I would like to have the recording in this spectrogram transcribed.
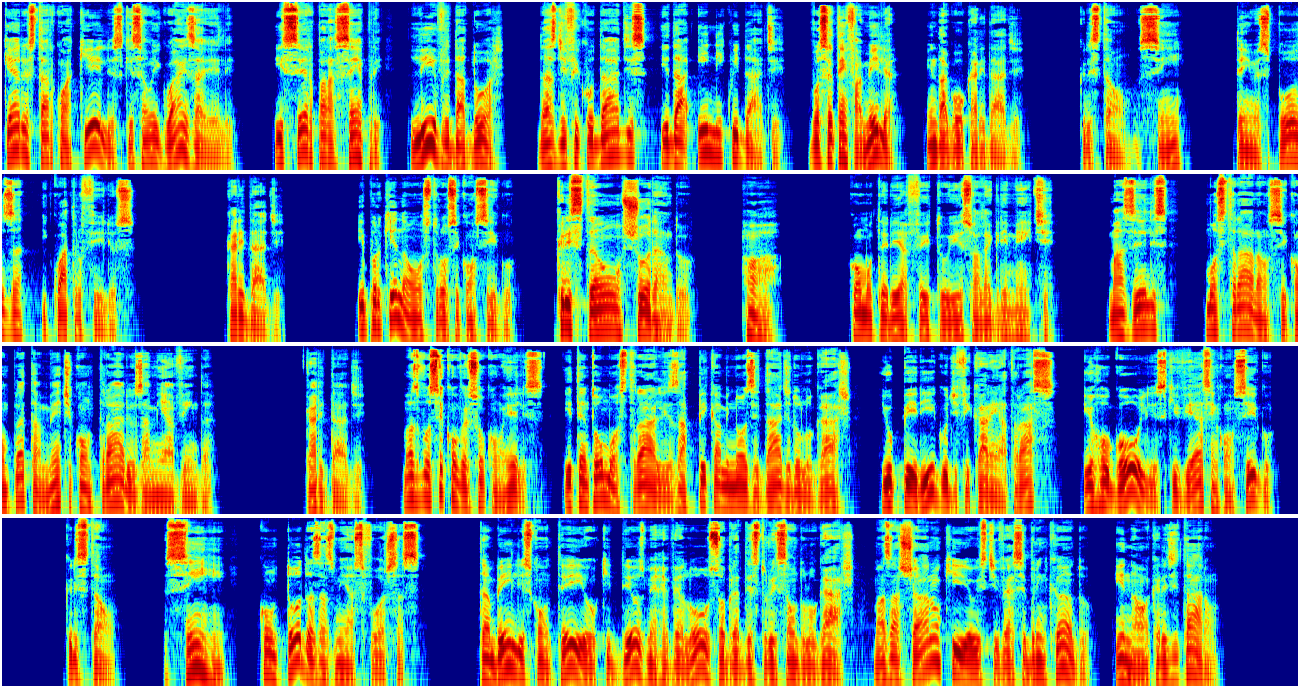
Quero estar com aqueles que são iguais a Ele, e ser para sempre livre da dor, das dificuldades e da iniquidade. Você tem família? indagou Caridade. Cristão, sim. Tenho esposa e quatro filhos. Caridade. E por que não os trouxe consigo? Cristão chorando. Oh, como teria feito isso alegremente. Mas eles mostraram-se completamente contrários à minha vinda. Caridade. Mas você conversou com eles e tentou mostrar-lhes a pecaminosidade do lugar e o perigo de ficarem atrás? E rogou-lhes que viessem consigo? Cristão. Sim, com todas as minhas forças. Também lhes contei o que Deus me revelou sobre a destruição do lugar, mas acharam que eu estivesse brincando e não acreditaram.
